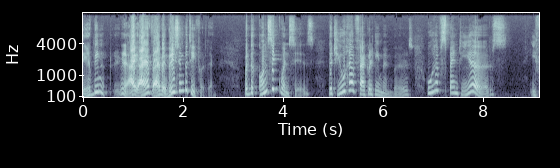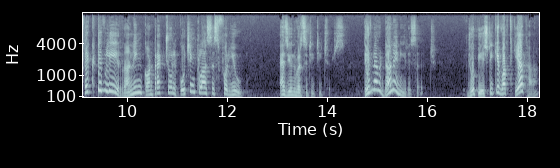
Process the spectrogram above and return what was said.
They've been I I have I have every sympathy for them but the consequence is that you have faculty members who have spent years effectively running contractual coaching classes for you as university teachers they've never done any research जो पीएचडी के वक्त किया था,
